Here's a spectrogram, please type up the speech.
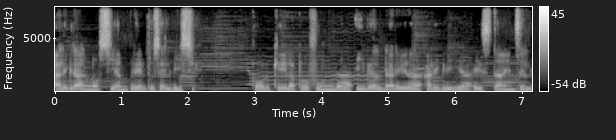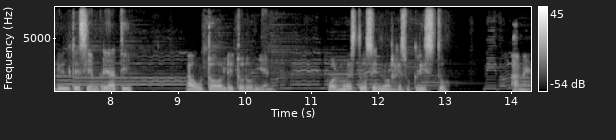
alegrarnos siempre en tu servicio, porque la profunda y verdadera alegría está en servirte siempre a ti autor de todo bien. Por nuestro Señor Jesucristo. Amén.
